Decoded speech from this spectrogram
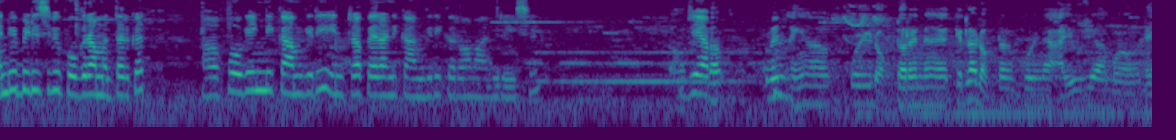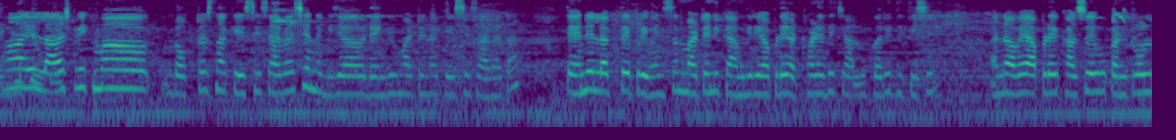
એનવીબીડીસીબી પ્રોગ્રામ અંતર્ગત ફોગિંગની કામગીરી ઇન્ટ્રાપેરાની કામગીરી કરવામાં આવી રહી છે. જે બેન અહીંયા કોઈ ડૉક્ટરને કેટલા ડૉક્ટર કોઈને આવ્યું છે આમ હા એ લાસ્ટ વીકમાં ડૉક્ટર્સના કેસીસ આવ્યા છે અને બીજા ડેન્ગ્યુ માટેના કેસીસ આવ્યા હતા. તેને લગતે પ્રિવેન્શન માટેની કામગીરી આપણે અઠવાડિયાથી ચાલુ કરી દીધી છે. અને હવે આપણે ખાસો એવું કંટ્રોલ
